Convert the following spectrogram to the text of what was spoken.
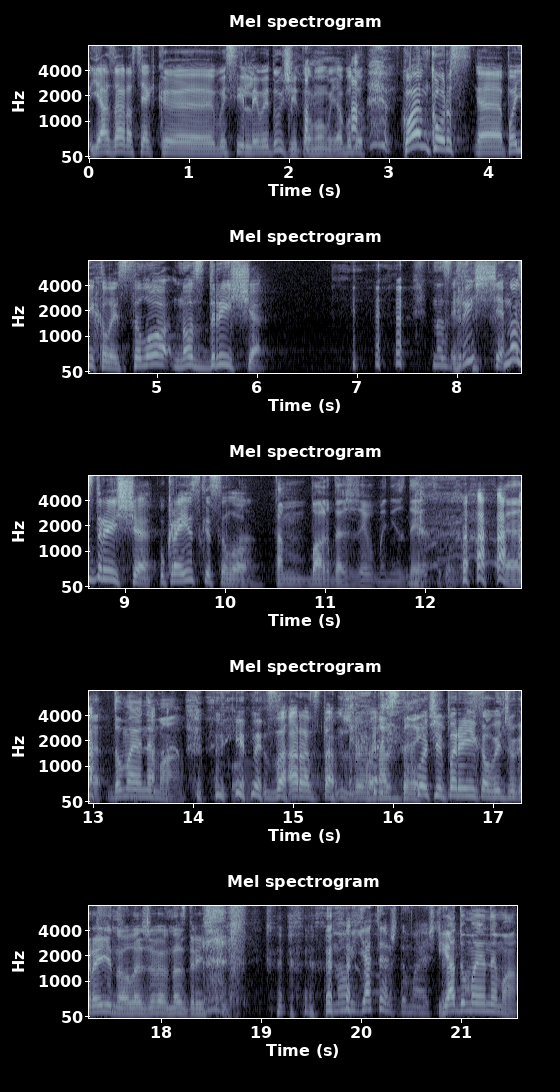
Я зараз як е, весільний ведучий, тому я буду. Конкурс! Е, Поїхали. Село Ноздрища. Ноздрище? Ноздрище, українське село. Там барда жив, мені здається. Е, думаю, нема. Він і зараз там живе. Хоч і переїхав в іншу країну, але живе в Ноздрищі. Ну, я теж думаю, що Я нема. думаю, нема.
